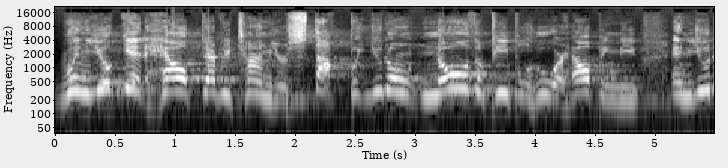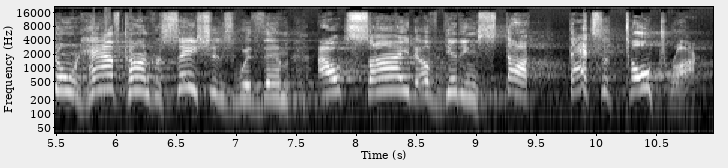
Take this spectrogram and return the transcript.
When you get helped every time you're stuck, but you don't know the people who are helping you, and you don't have conversations with them outside of getting stuck, that's a tow truck.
